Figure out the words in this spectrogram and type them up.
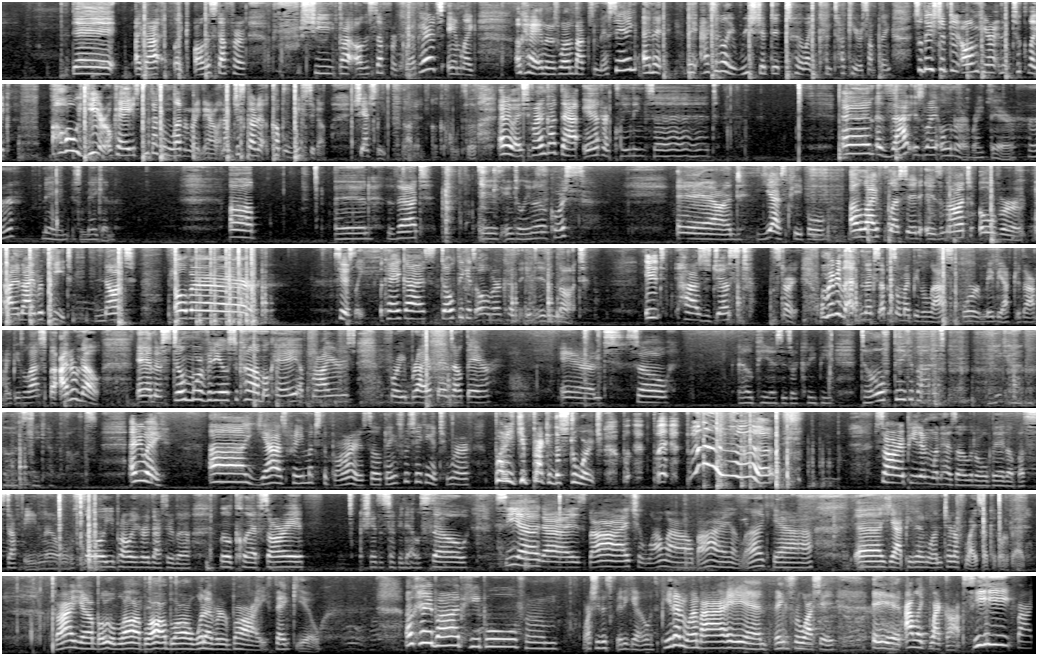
they, I got like all this stuff for. She got all this stuff for grandparents, and like, okay, and there's one box missing, and it they accidentally reshipped it to like Kentucky or something. So they shipped it all here, and it took like a whole year. Okay, it's 2011 right now, and I just got it a couple weeks ago. She actually got it a couple weeks ago. Anyway, she finally got that and her cleaning set. And that is my owner right there. Her name is Megan. Uh, and that is Angelina, of course. And yes, people, a life lesson is not over. And I repeat, not over. Seriously, okay, guys? Don't think it's over because it is not. It has just started. Well, maybe the next episode might be the last, or maybe after that might be the last, but I don't know. And there's still more videos to come, okay, of Breyers for you Breyer fans out there. And so, LPSs are creepy. Don't think about it. Think happy thoughts. Think happy thoughts. Anyway, uh, yeah, it's pretty much the barn. So thanks for taking a tour. Buddy, get back in the storage. But, but, but. Sorry, Peter one has a little bit of a stuffy nose, so you probably heard that through the little clip. Sorry, she has a stuffy nose. So, see ya, guys. Bye. Chihuahua. Bye. I love ya. Uh, yeah, Peter one, turn off the lights so I can go to bed. Bye, yeah, blah, blah, blah, blah, whatever. Bye. Thank you. Okay, bye, people, from watching this video. It's Peter and bye, and thanks for watching. And I like Black Ops. Hee, bye.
